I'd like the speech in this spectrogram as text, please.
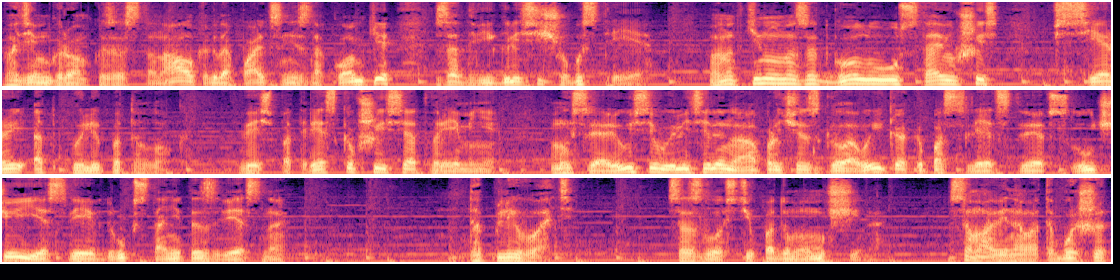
Вадим громко застонал, когда пальцы незнакомки задвигались еще быстрее. Он откинул назад голову, уставившись в серый от пыли потолок, весь потрескавшийся от времени. Мысли о Люсе вылетели напрочь из головы, как и последствия в случае, если ей вдруг станет известно. «Да плевать!» — со злостью подумал мужчина. Сама виновата, больше,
